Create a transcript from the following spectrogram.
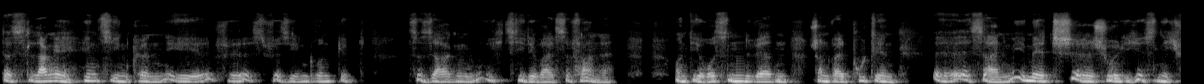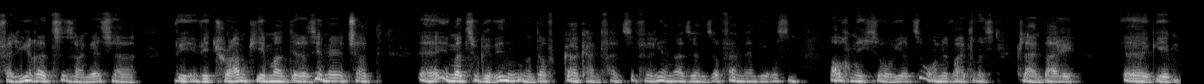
das lange hinziehen können, ehe es für sie einen Grund gibt, zu sagen, ich ziehe die weiße Fahne. Und die Russen werden, schon weil Putin seinem Image äh, schuldig ist, nicht Verlierer zu sein. Er ist ja wie, wie Trump jemand, der das Image hat, äh, immer zu gewinnen und auf gar keinen Fall zu verlieren. Also insofern werden die Russen auch nicht so jetzt ohne weiteres klein beigeben.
